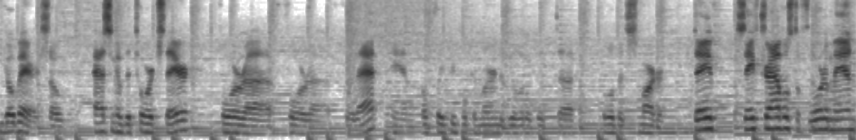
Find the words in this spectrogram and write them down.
Gobert. So passing of the torch there for uh, for uh, for that, and hopefully people can learn to be a little bit uh, a little bit smarter. Dave, safe travels to Florida, man.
